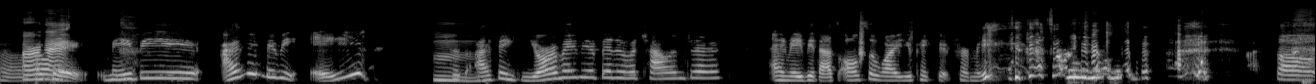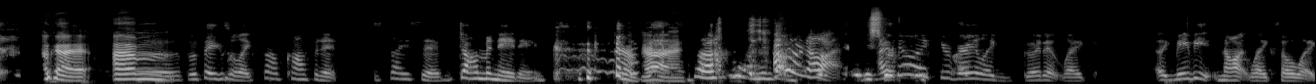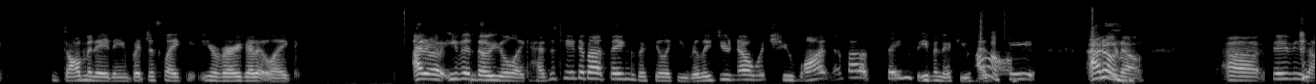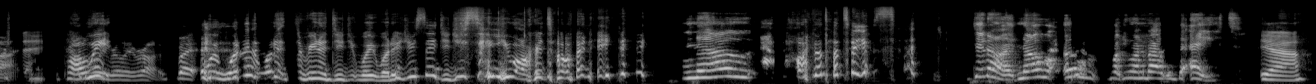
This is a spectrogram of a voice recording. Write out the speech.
All okay, maybe I think maybe eight because mm. I think you're maybe a bit of a challenger, and maybe that's also why you picked it for me. so Okay. Um. uh, the things are like self-confident, decisive, dominating. Oh God. So, I feel like you've I got don't know. I, I feel like you're very like good at like like maybe not like so like dominating, but just like you're very good at like I don't know, even though you'll like hesitate about things, I feel like you really do know what you want about things, even if you Oh. hesitate. I don't Hmm. know. Uh maybe not. Probably Wait. really wrong. But Wait, what did what did Serena? Did you wait? What did you say? Did you say you are dominating? No, I thought that's what you said. did I? No. Oh, what you want about with the eight? Yeah.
